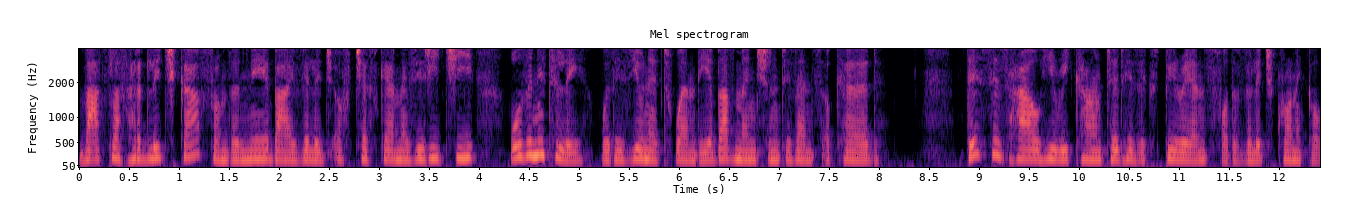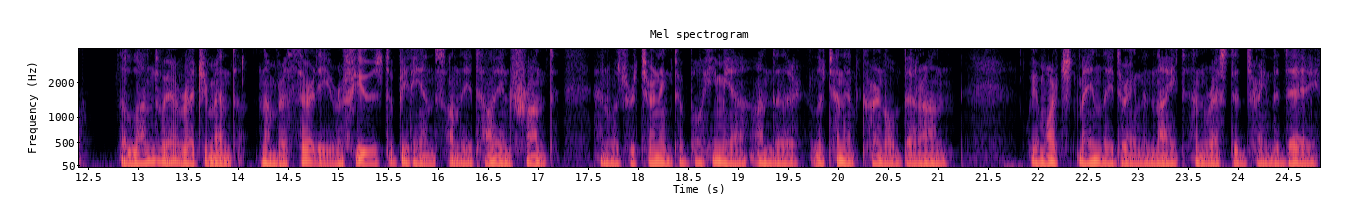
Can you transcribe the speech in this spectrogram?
Václav Hrdlička from the nearby village of České Meziříčí was in Italy with his unit when the above-mentioned events occurred. This is how he recounted his experience for the village chronicle. The Landwehr Regiment number 30 refused obedience on the Italian front and was returning to Bohemia under Lieutenant Colonel Beran. We marched mainly during the night and rested during the day.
